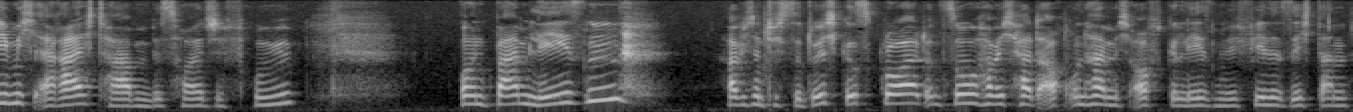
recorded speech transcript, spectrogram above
die mich erreicht haben bis heute früh. Und beim Lesen habe ich natürlich so durchgescrollt und so habe ich halt auch unheimlich oft gelesen, wie viele sich dann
